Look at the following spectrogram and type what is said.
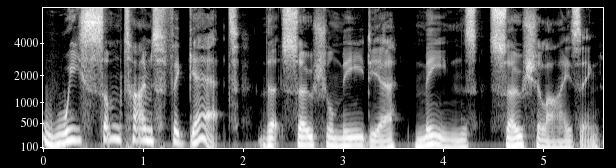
we sometimes forget that social media means socializing.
